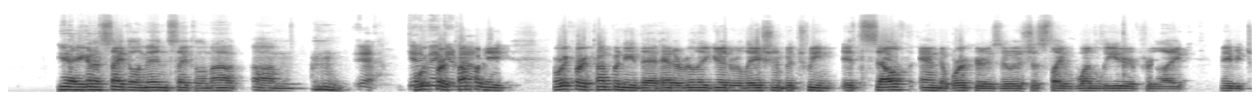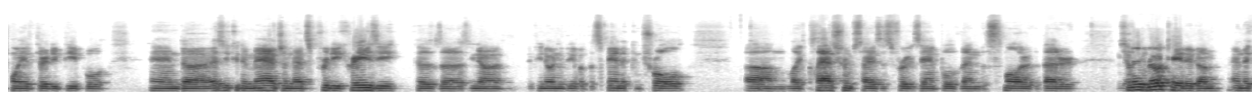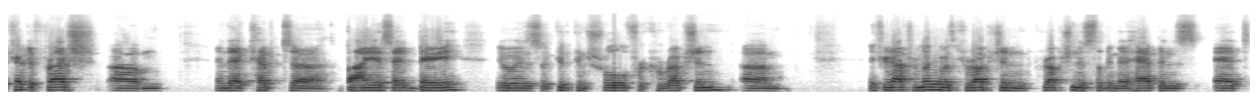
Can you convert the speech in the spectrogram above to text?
Yeah, you got to cycle them in, cycle them out. Um, Yeah. I Get him worked in, for a out. company. I worked for a company that had a really good relation between itself and the workers. It was just like one leader for like maybe 20, 30 people. And uh, as you can imagine, that's pretty crazy because, uh, you know, if you know anything about the span of control, um, like classroom sizes, for example, then the smaller the better. So Yep. they rotated them and they kept it fresh. Um, and that kept uh, bias at bay. It was a good control for corruption. Um, if you're not familiar with corruption, corruption is something that happens at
